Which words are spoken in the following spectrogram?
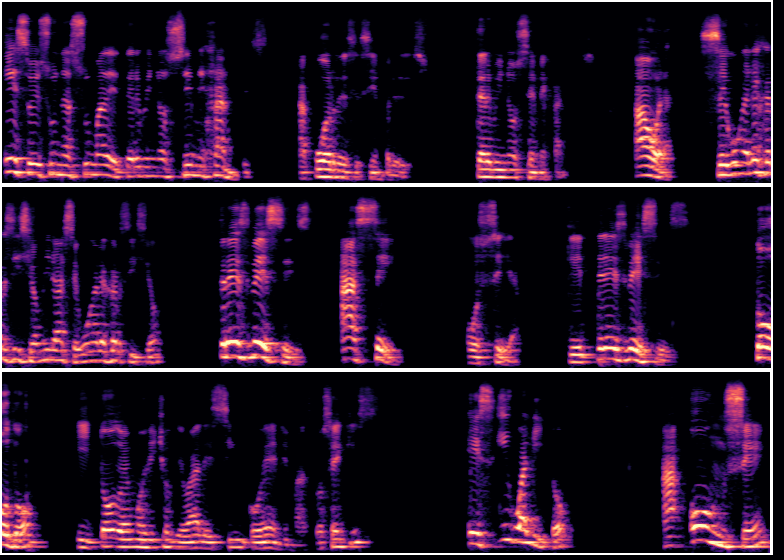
Eso es una suma de términos semejantes. Acuérdese siempre de eso. Términos semejantes. Ahora, según el ejercicio, mira, según el ejercicio, tres veces AC o sea, que tres veces todo, y todo hemos dicho que vale 5n más 2x, es igualito a 11,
